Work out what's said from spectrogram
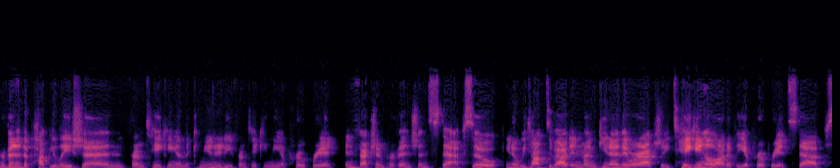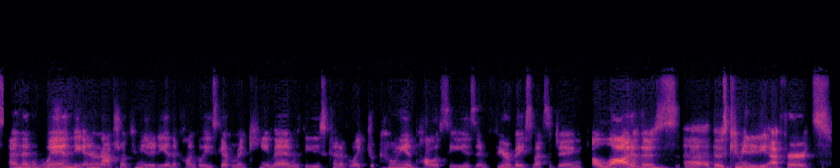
prevented the population from taking and the community from taking the appropriate infection prevention steps. So, you know, we talked about in Mangina, they were actually taking a lot of the appropriate steps. And then when the international community and the Congolese government came in with these kind of like draconian policies and fear-based messaging, a lot of those uh, those community efforts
